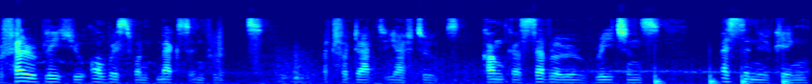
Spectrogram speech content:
Preferably you always want max influence, but for that you have to conquer several regions as the new king.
